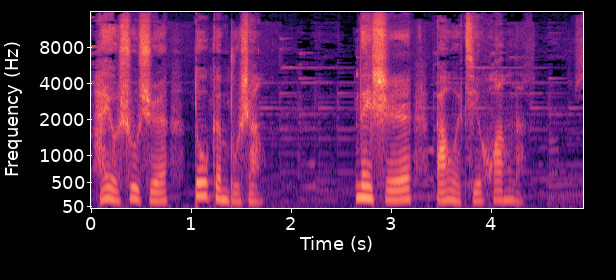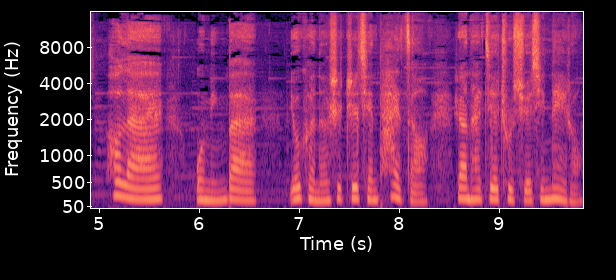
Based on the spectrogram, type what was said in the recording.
还有数学都跟不上，那时把我急慌了。后来我明白，有可能是之前太早让她接触学习内容，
